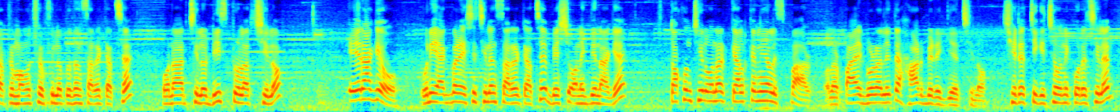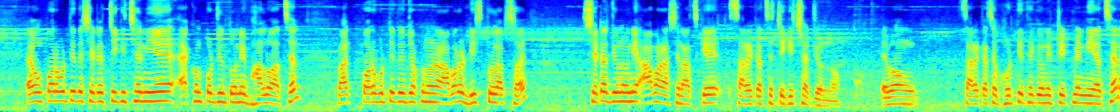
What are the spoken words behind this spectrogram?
ডক্টর মোহাম্মদ শফিল প্রধান স্যারের কাছে। ওনার ছিল ডিস প্রলাপ ছিল। এর আগেও উনি একবার এসেছিলেন স্যারের কাছে, বেশ অনেক দিন আগে। তখন ছিল ওনার ক্যালকানিয়াল স্পার, ওনার পায়ের গোড়ালিতে হাড় বেড়ে গিয়েছিল। সেটার চিকিৎসা উনি করেছিলেন এবং পরবর্তীতে সেটার চিকিৎসা নিয়ে এখন পর্যন্ত উনি ভালো আছেন। বাট পরবর্তীতে যখন ওনার আবারও ডিসপ্রোলাপস হয়, সেটার জন্য উনি আবার আসেন আজকে স্যারের কাছে চিকিৎসার জন্য। এবং স্যারের কাছে ভর্তি থেকে উনি ট্রিটমেন্ট নিয়েছেন।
